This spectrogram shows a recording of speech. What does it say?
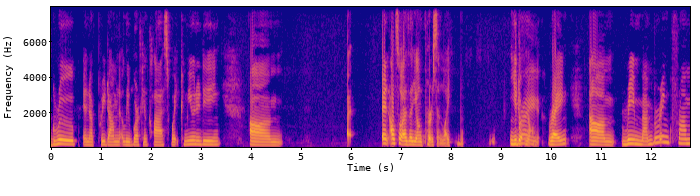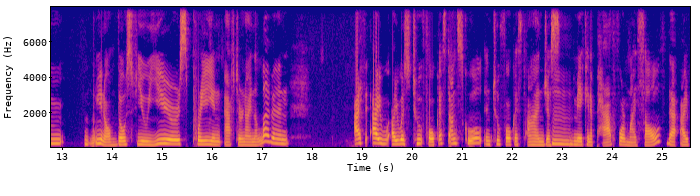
group in a predominantly working class white community. Um, and also as a young person, like you don't right. know, right? Um, remembering from you know, those few years pre and after 9 11, I, th- I, I was too focused on school and too focused on just mm. making a path for myself that I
